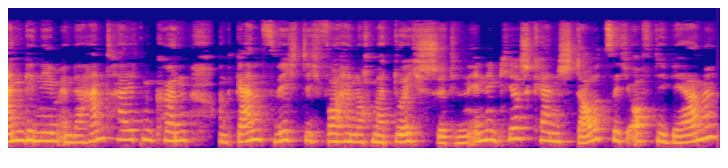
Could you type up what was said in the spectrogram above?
angenehm in der Hand halten können und ganz wichtig vorher nochmal durchschütteln. In den Kirschkernen staut sich oft die Wärme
